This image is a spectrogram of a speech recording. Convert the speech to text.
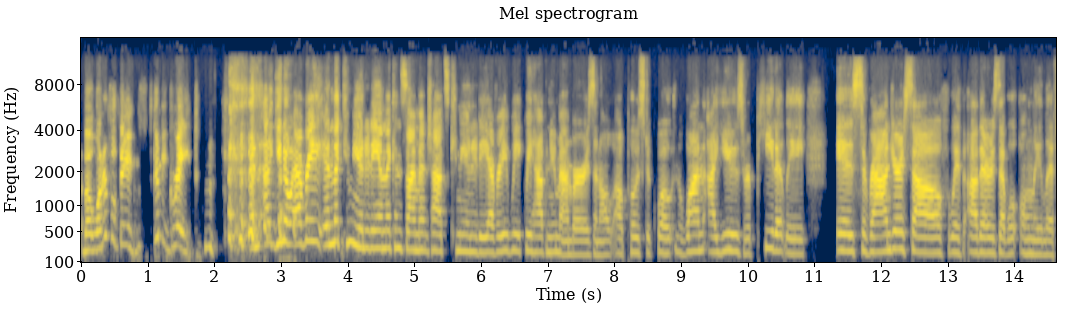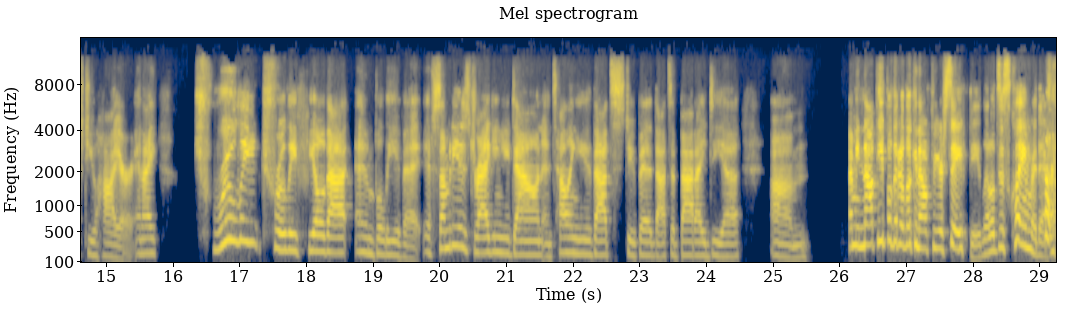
about wonderful things. It's going to be great. And uh, you know every in the community in the consignment chats community every week we have new members and I'll, I'll post a quote and the one i use repeatedly is surround yourself with others that will only lift you higher. And i truly truly feel that and believe it. If somebody is dragging you down and telling you that's stupid that's a bad idea um i mean not people that are looking out for your safety little disclaimer there.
